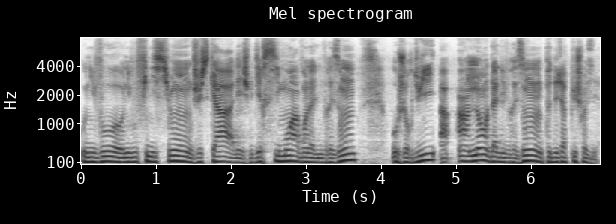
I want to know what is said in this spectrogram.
au niveau au niveau finition jusqu'à allez je vais dire six mois avant la livraison. Aujourd'hui à un an de la livraison on ne peut déjà plus choisir.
